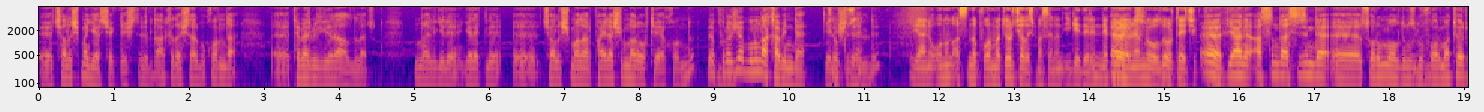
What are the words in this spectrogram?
e, çalışma gerçekleştirildi. Arkadaşlar bu konuda e, temel bilgileri aldılar. Bununla ilgili gerekli e, çalışmalar, paylaşımlar ortaya kondu ve proje bunun akabinde geliştirildi. Yani onun aslında formatör çalışmasının İGEDER'in ne kadar Evet. önemli olduğu ortaya çıktı. Evet yani aslında sizin de e, sorumlu olduğunuz bu Hı hı. formatör Hı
